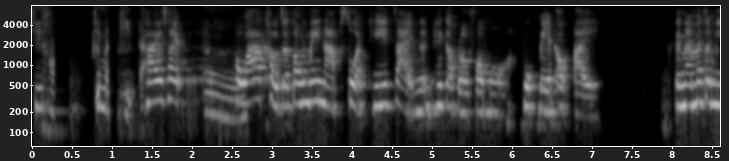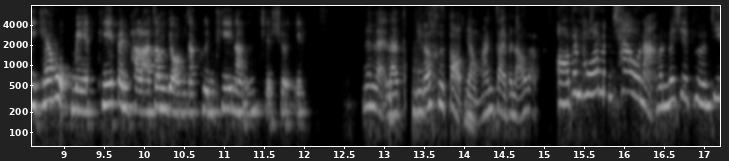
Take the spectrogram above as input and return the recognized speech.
ที่เขาที่มันผิดอะใช่ใช่เออเพราะว่าเขาจะต้องไม่นับส่วนที่จ่ายเงินให้กับรฟมหกเมตรออกไป ดังนั้นมันจะมีแค่หกเมตรที่เป็นภาระจำยอมจากพื้นที่นั้นเฉยนั่นแหละแล้วตอนนี้ก็คือตอบอย่างมั่นใจไปแล้วแบบอ๋อเป็นเพราะว่ามันเช่าน่ะ มันไม่ใช่พื้นที่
